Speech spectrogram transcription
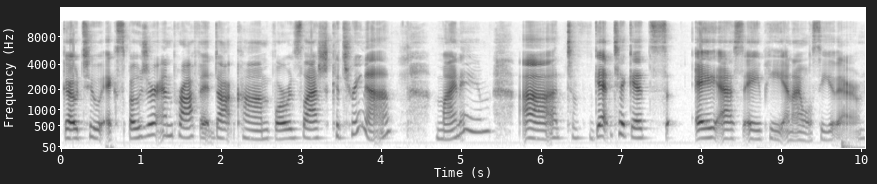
Go to exposureandprofit.com forward slash Katrina my name uh, to get tickets ASAP, and I will see you there.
